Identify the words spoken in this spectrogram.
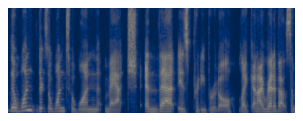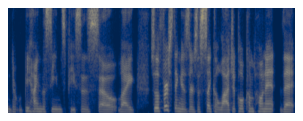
The one there's a one to one match and that is pretty brutal like and i read about some behind the scenes pieces so like so the first thing is there's a psychological component that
